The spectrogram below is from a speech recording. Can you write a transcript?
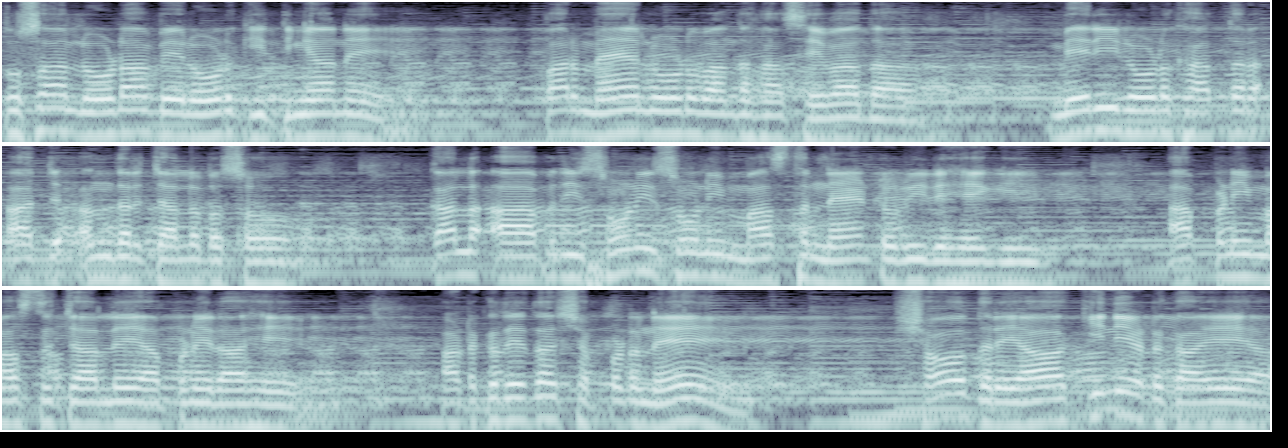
ਤੁਸਾਂ ਲੋੜਾਂ ਬੇਲੋੜ ਕੀਤੀਆਂ ਨੇ, ਪਰ ਮੈਂ ਲੋੜਵੰਦ ਹਾਂ ਸੇਵਾ ਦਾ। ਮੇਰੀ ਲੋੜ ਖਾਤਰ ਅੱਜ ਅੰਦਰ ਚੱਲ ਬਸੋ। ਕੱਲ ਆਪ ਦੀ ਸੋਹਣੀ ਸੋਹਣੀ ਮਸਤ ਨੈਣ ਟੁਰੀ ਰਹੇਗੀ। ਆਪਣੀ ਮਸਤ ਚਾਲੇ ਆਪਣੇ ਰਾਹੇ। ਅਟਕਦੇ ਤਾਂ ਛੱਪੜ ਨੇ। ਸ਼ੌ ਦਰਿਆ ਕਿਨੇ ਅਟਕਾਏ ਆ?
